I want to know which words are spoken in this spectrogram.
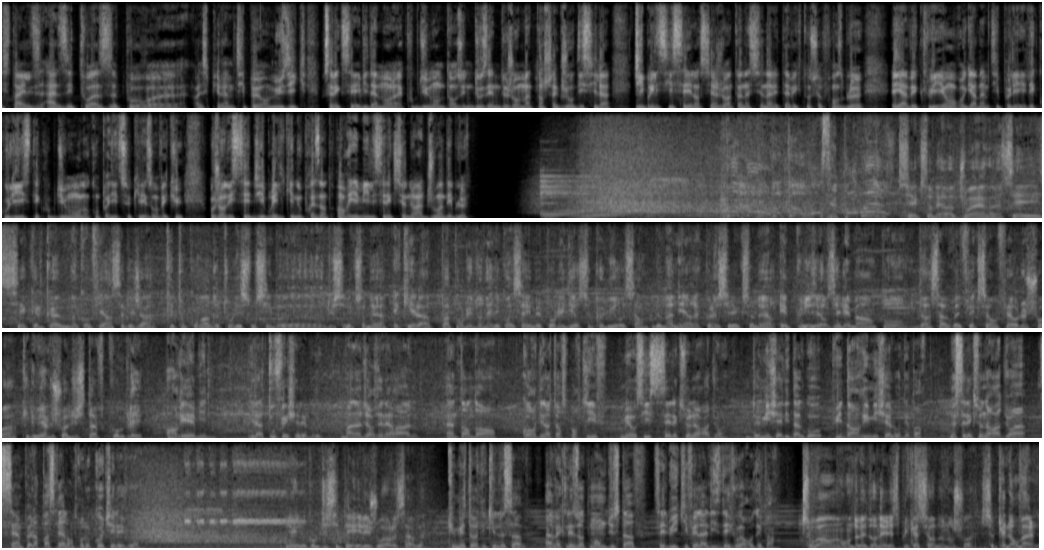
Styles, As It Was, pour euh, respirer un petit peu en musique. Vous savez que c'est évidemment la Coupe du Monde dans une douzaine de jours maintenant. Chaque jour d'ici là, Djibril Cissé, l'ancien joueur international, est avec nous sur France Bleu. Et avec lui, on regarde un petit peu les, les coulisses des Coupes du Monde en compagnie de ceux qui les ont vécues. Aujourd'hui, c'est Djibril qui nous présente Henri-Émile, sélectionneur adjoint des Bleus. Sélectionneur adjoint, euh, c'est quelqu'un de confiance déjà, qui est au courant de tous les soucis du sélectionneur et qui est là, pas pour lui donner des conseils, mais pour lui dire ce que lui ressent. De manière que le sélectionneur ait plusieurs éléments pour, dans sa réflexion, faire le choix qui devient le choix du staff complet. Henri Emile, il a tout fait chez les Bleus. Manager général, intendant, coordinateur sportif, mais aussi sélectionneur adjoint. De Michel Hidalgo, puis d'Henri Michel au départ. Le sélectionneur adjoint, c'est un peu la passerelle entre le coach et les joueurs. Il y a une complicité et les joueurs le savent. Tu m'étonnes qu'ils le savent. Avec les autres membres du staff, c'est lui qui fait la liste des joueurs au départ. Souvent, on devait donner l'explication de nos choix, ce qui est normal.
